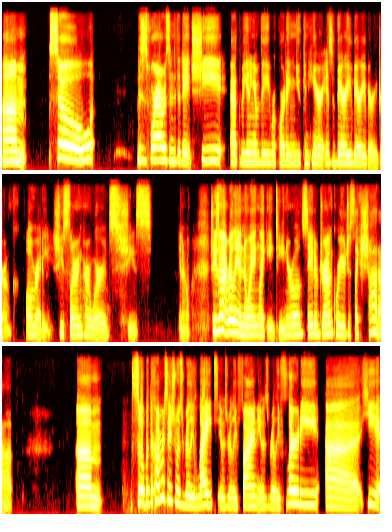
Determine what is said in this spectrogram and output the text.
Um, so this is four hours into the date. She, at the beginning of the recording, you can hear is very, very, very drunk already. She's slurring her words. She's, you know, she's in that really annoying, like 18 year old state of drunk where you're just like, shut up. Um, so, but the conversation was really light. It was really fun. It was really flirty. Uh, he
